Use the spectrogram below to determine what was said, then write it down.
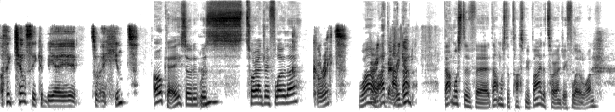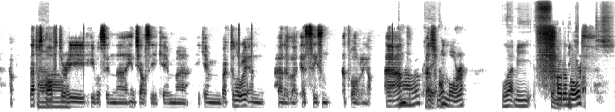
I think Chelsea could be a sort of a hint. Okay, so it was mm. Tore Andre Flo there. Correct. Wow, very, I, very I, good. That, that, must have uh, that must have passed me by the Tore Andre Flo one. That was um, after he, he was in uh, in Chelsea. He came uh, he came back to Norway and had a, a season at Vålerenga. And oh, okay. there's one more. Let me think further north.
